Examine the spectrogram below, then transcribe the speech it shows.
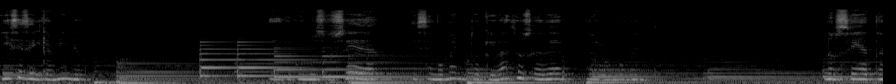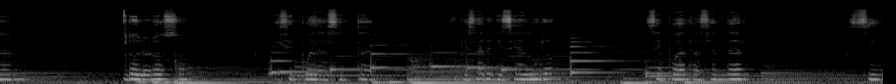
Y ese es el camino cuando suceda ese momento que va a suceder en algún momento, no sea tan doloroso y se pueda aceptar. A pesar de que sea duro, se pueda trascender sin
